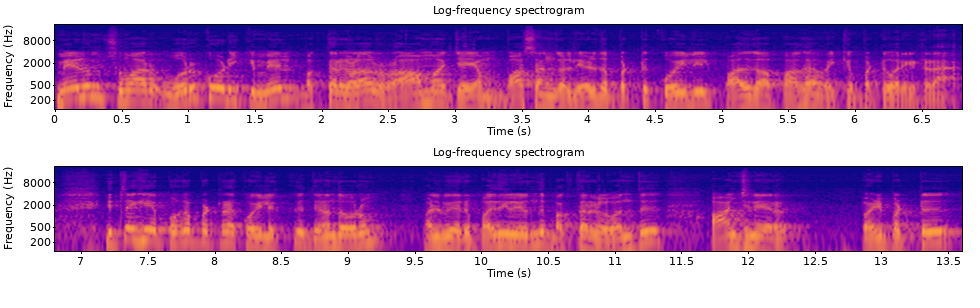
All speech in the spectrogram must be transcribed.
மேலும் சுமார் ஒரு கோடிக்கு மேல் பக்தர்களால் ராம ஜெயம் வாசங்கள் எழுதப்பட்டு கோயிலில் பாதுகாப்பாக வைக்கப்பட்டு வருகின்றன. இத்தகைய புகழ்பெற்ற கோயிலுக்கு தினந்தோறும் பல்வேறு பகுதியிலிருந்து பக்தர்கள் வந்து ஆஞ்சநேயர் வழிபட்டு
